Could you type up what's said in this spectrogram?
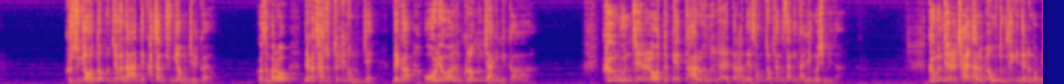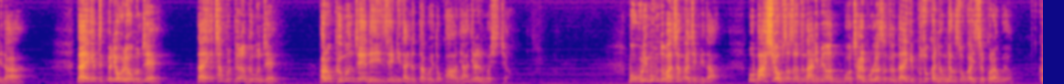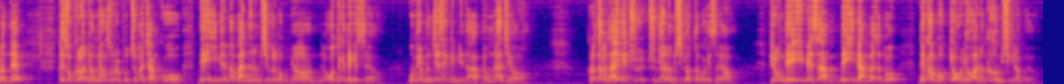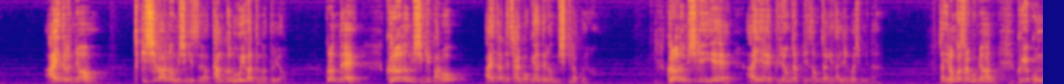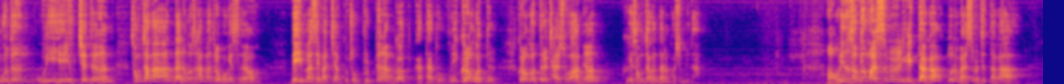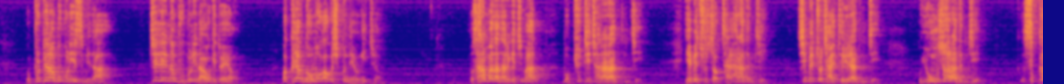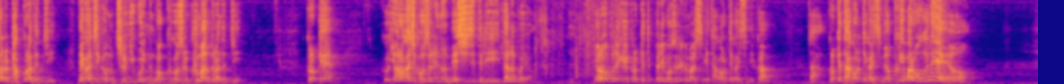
그 중에 어떤 문제가 나한테 가장 중요한 문제일까요? 그것은 바로 내가 자주 틀리는 문제, 내가 어려워하는 그런 문제 아닙니까? 그 문제를 어떻게 다루느냐에 따라 내 성적 향상이 달린 것입니다. 그 문제를 잘 다루면 우등생이 되는 겁니다. 나에게 특별히 어려운 문제, 나에게 참 불편한 그 문제, 바로 그 문제에 내 인생이 달렸다고 해도 과언이 아니라는 것이죠. 뭐 우리 몸도 마찬가지입니다. 뭐 맛이 없어서든 아니면 뭐 잘 몰라서든 나에게 부족한 영양소가 있을 거라고요. 그런데 계속 그런 영양소를 보충하지 않고 내 입에만 맞는 음식을 먹으면 어떻게 되겠어요? 몸에 문제 생깁니다. 병나지요. 그렇다면 나에게 주, 중요한 음식이 어떤 거겠어요? 비록 내 입에서 내 입에 안 맞아도 내가 먹기 어려워하는 그 음식이라고요. 아이들은요 특히 싫어하는 음식이 있어요. 당근 오이 같은 것들요. 그런데 그런 음식이 바로 아이들한테 잘 먹여야 되는 음식이라고요. 그런 음식에 의해 아이의 균형 잡힌 성장이 달린 것입니다. 자, 이런 것을 보면 그게 공부든 우리의 육체든 성장한다는 것은 한마디로 뭐겠어요? 내 입맛에 맞지 않고 좀 불편한 것 같아도 그런 것들, 그런 것들을 잘 소화하면 그게 성장한다는 것입니다. 어, 우리는 성경 말씀을 읽다가 또는 말씀을 듣다가 불편한 부분이 있습니다. 찔리는 부분이 나오기도 해요. 막 그냥 넘어가고 싶은 내용이 있죠. 뭐 사람마다 다르겠지만 뭐 큐티 잘하라든지 예배 출석 잘 하라든지 11조 잘 드리라든지 뭐 용서하라든지 습관을 바꾸라든지 내가 지금 즐기고 있는 것 그것을 그만두라든지 그렇게 그 여러 가지 거슬리는 메시지들이 있다는 거예요. 예. 여러분에게 그렇게 특별히 거슬리는 말씀이 다가올 때가 있습니까? 자, 그렇게 다가올 때가 있으면 그게 바로 은혜예요.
